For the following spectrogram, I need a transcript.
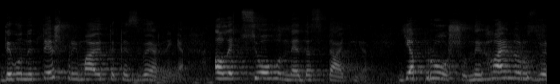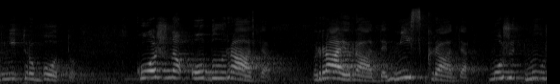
де вони теж приймають таке звернення. Але цього недостатньо. Я прошу негайно розверніть роботу. Кожна облрада, райрада, міськрада можуть му-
